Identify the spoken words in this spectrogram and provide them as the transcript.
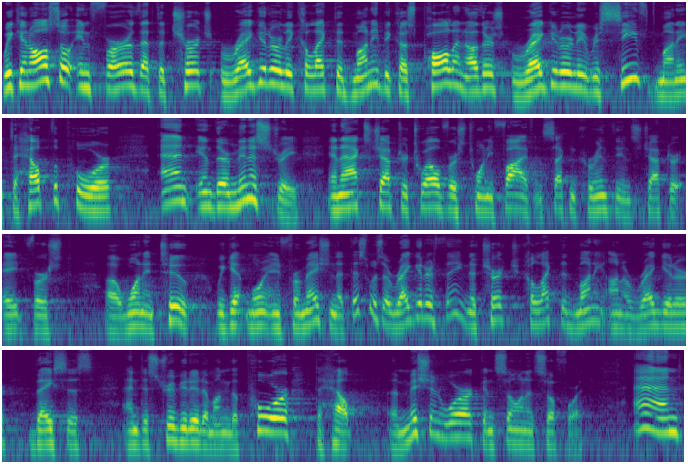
We can also infer that the church regularly collected money because Paul and others regularly received money to help the poor and in their ministry in Acts chapter 12 verse 25 and 2 Corinthians chapter 8 verse uh, 1 and 2, we get more information that this was a regular thing. The church collected money on a regular basis and distributed among the poor to help uh, mission work and so on and so forth. And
